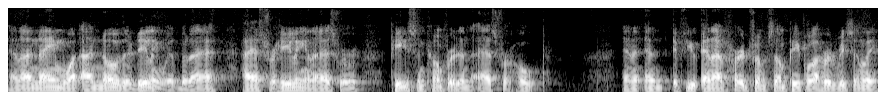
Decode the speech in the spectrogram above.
And I name what I know they're dealing with. But I, I ask for healing, and I ask for peace and comfort, and I ask for hope. And and if you and I've heard from some people. I heard recently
